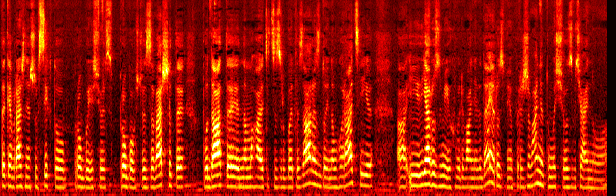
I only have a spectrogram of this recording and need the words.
Таке враження, що всі, хто пробує щось, пробував щось завершити, подати, намагаються це зробити зараз до інавгурації. І я розумію хвилювання людей, я розумію переживання, тому що звичайно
